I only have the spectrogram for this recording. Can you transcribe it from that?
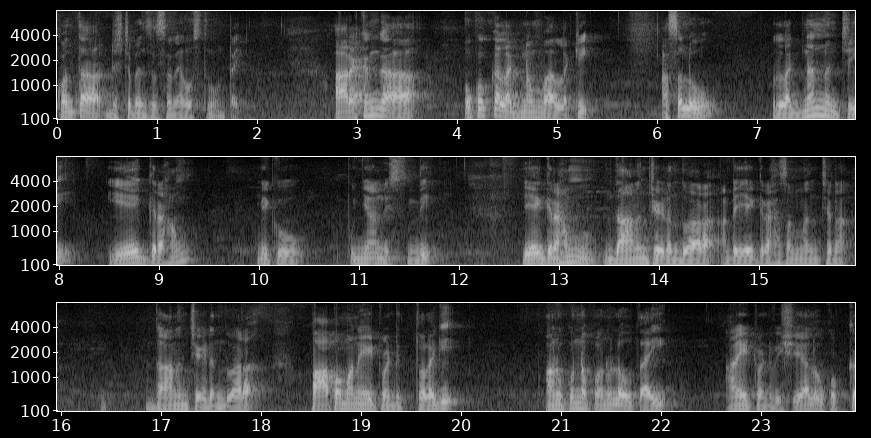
కొంత డిస్టర్బెన్సెస్ అనేవి వస్తూ ఉంటాయి. ఆ రకంగా ఒక్కొక్క లగ్నం వాళ్ళకి అసలు లగ్నం నుంచి ఏ గ్రహం మీకు పుణ్యాన్ని ఇస్తుంది ఏ గ్రహం దానం చేయడం ద్వారా అంటే ఏ గ్రహ సంబంధించిన దానం చేయడం ద్వారా పాపం అనేటువంటి తొలగి అనుకున్న పనులు అవుతాయి అనేటువంటి విషయాలు ఒక్కొక్క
